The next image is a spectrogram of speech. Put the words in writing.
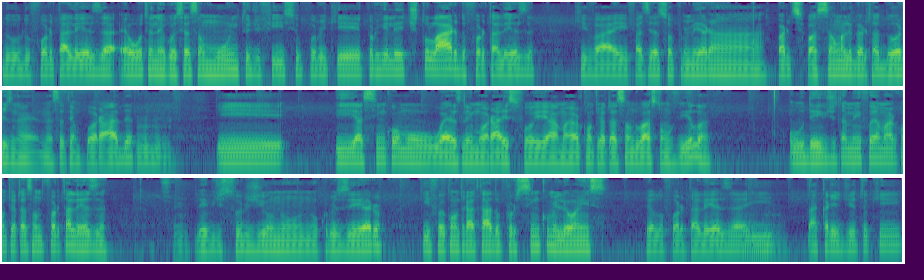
do, do Fortaleza, é outra negociação muito difícil, porque, porque ele é titular do Fortaleza, que vai fazer a sua primeira participação a Libertadores né, nessa temporada. E, e assim como o Wesley Moraes foi a maior contratação do Aston Villa, o David também foi a maior contratação do Fortaleza. Sim. David surgiu no, no Cruzeiro e foi contratado por 5 milhões pelo Fortaleza e acredito que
